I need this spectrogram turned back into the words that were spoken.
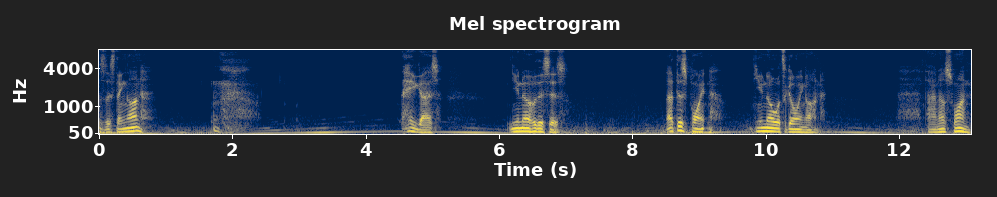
Is this thing on? Hey guys, you know who this is. At this point, you know what's going on. Thanos won.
